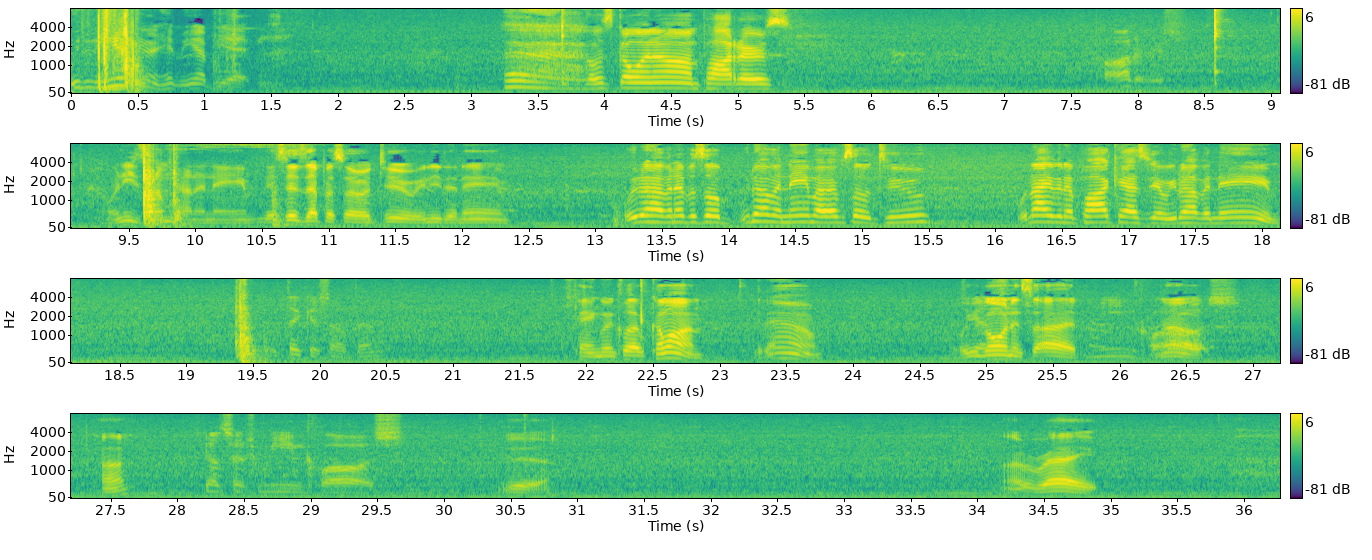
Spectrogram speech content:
We didn't, he didn't even hit me up yet. What's going on, Potters? Potters. We need some kind of name. This is episode two. We need a name. We don't have an episode. We don't have a name of episode two. We're not even a podcast yet. We don't have a name. We'll think of something. Penguin Club. Come on, get down. Where you going inside? Mean claws. Huh? He's got such mean claws. Yeah. All right.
